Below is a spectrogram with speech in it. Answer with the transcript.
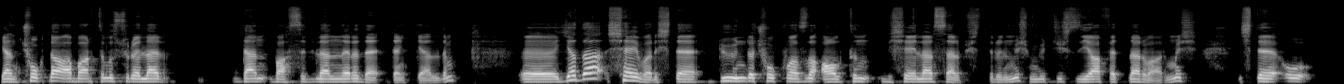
Yani çok daha abartılı sürelerden bahsedilenlere de denk geldim. Ee, ya da şey var işte düğünde çok fazla altın bir şeyler serpiştirilmiş. Müthiş ziyafetler varmış. İşte o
